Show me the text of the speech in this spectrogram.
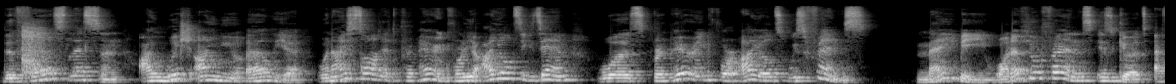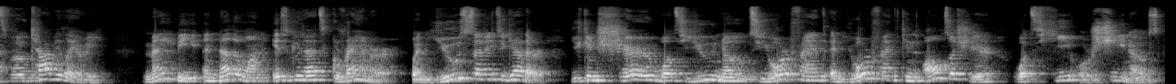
The first lesson I wish I knew earlier when I started preparing for the IELTS exam was preparing for IELTS with friends. Maybe one of your friends is good at vocabulary. Maybe another one is good at grammar. When you study together, you can share what you know to your friend and your friend can also share what he or she knows,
